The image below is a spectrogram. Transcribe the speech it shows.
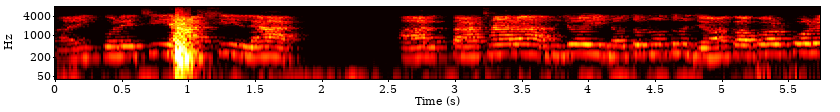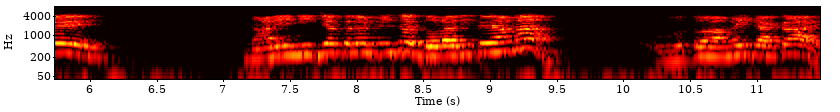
আমি করেছি আশি লাখ। আর তাছাড়া ওই নতুন নতুন জামা কাপড় পরে নারী নির্যাতনের বিরুদ্ধে দোলা দিতে যাও না? ও তো আমি টাকায়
